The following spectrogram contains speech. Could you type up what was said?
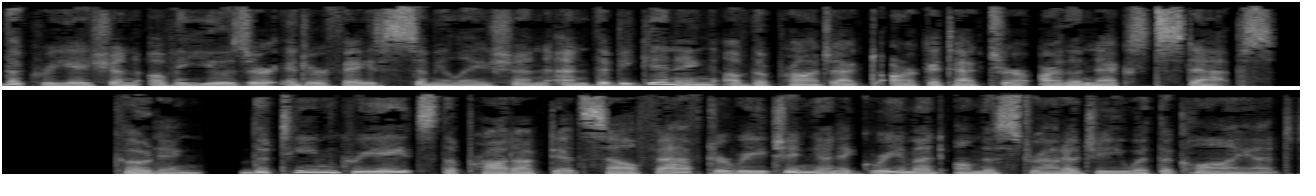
The creation of a user interface simulation and the beginning of the project architecture are the next steps. Coding The team creates the product itself after reaching an agreement on the strategy with the client.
